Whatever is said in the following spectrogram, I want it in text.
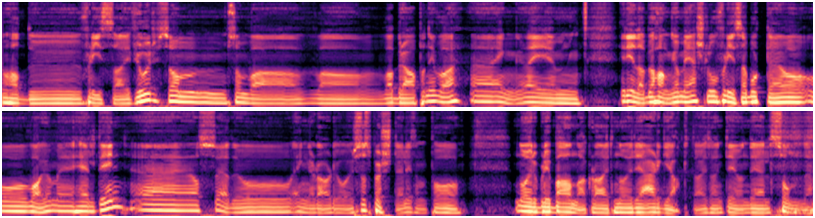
Nå hadde du Flisa i fjor, som, som var, var, var bra på nivået. Eh, Eng, nei, Riddabu hang jo med, slo Flisa borte og, og var jo med helt inn. Eh, og så er det jo Engerdal i år. Så spørs det liksom på når blir bana klar, når er elgjakta? sant? Det er jo en del sånne.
